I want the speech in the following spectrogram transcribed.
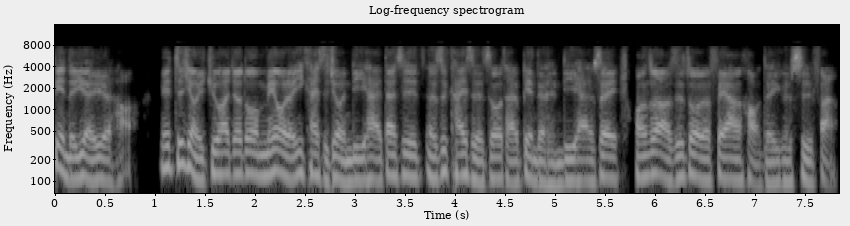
变得越来越好。因为之前有一句话叫做“没有人一开始就很厉害，但是而是开始了之后才会变得很厉害”，所以黄忠老师做了非常好的一个示范。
